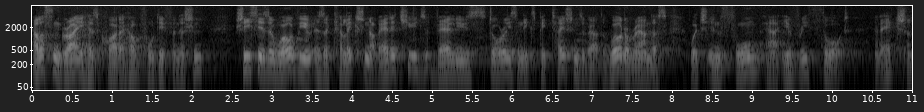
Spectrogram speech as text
Alison Gray has quite a helpful definition. She says a worldview is a collection of attitudes, values, stories, and expectations about the world around us which inform our every thought and action.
